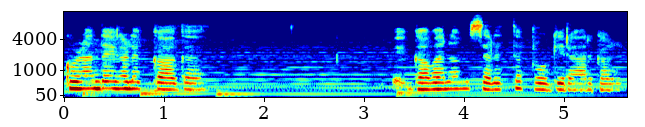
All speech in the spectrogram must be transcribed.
குழந்தைகளுக்காக கவனம் செலுத்தப் போகிறார்கள்.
